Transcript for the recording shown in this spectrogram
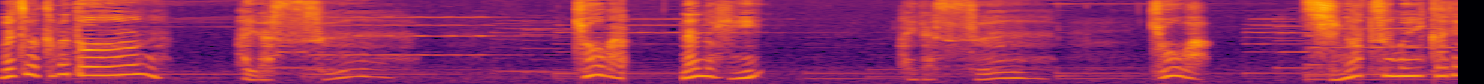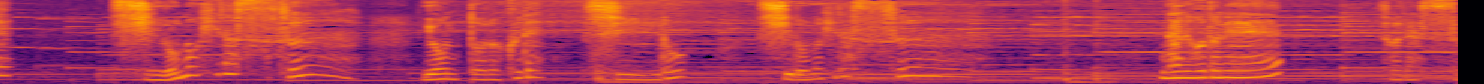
まずはカマトン。はいだっす今日は何の日？はいだっす今日は4月6日で白の日だっす。4と6で白。白の日だっす。なるほどね。そうだっす。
